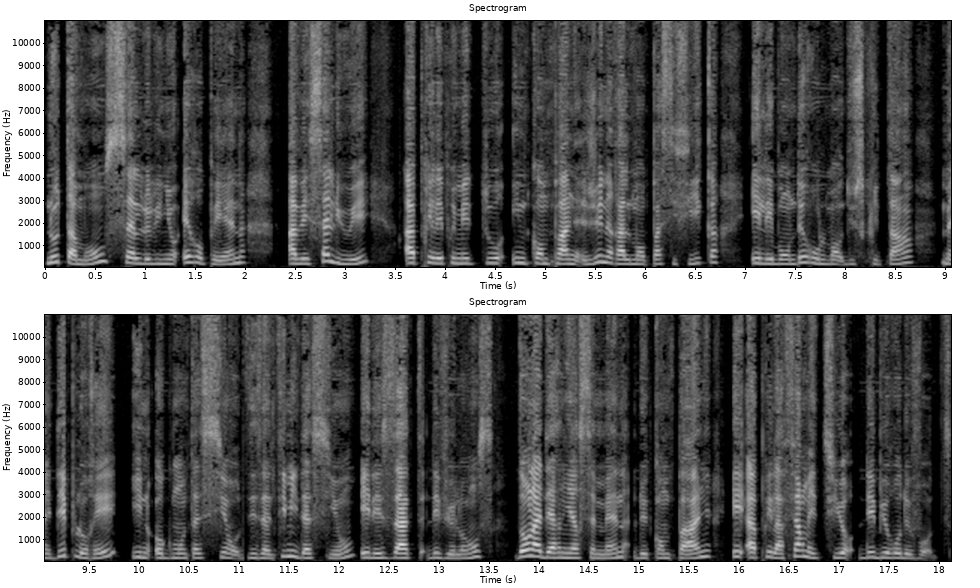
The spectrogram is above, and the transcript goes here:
notamment celle de l'Union européenne, avaient salué après les premiers tours une campagne généralement pacifique et les bons déroulements du scrutin, mais déploré une augmentation des intimidations et des actes de violence dans la dernière semaine de campagne et après la fermeture des bureaux de vote.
